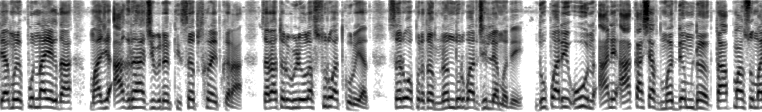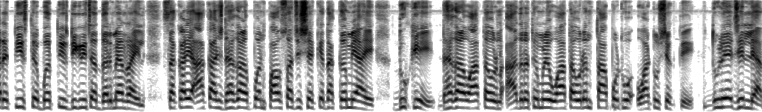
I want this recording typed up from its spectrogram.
त्यामुळे पुन्हा एकदा माझी आग्रहाची विनंती सबस्क्राईब करा. चला तर व्हिडिओला सुरुवात करूयात. सर्वप्रथम नंदुरबार जिल्ह्यामध्ये दुपारी ऊन आणि आकाशात मध्यम ढग तापमान सुमारे तीस ते बत्तीस डिग्रीच्या दरम्यान राहील. सकाळी आकाश ढगाळ पण पावसाची शक्यता कमी आहे. धुके ढगाळ वातावरण आर्द्रतेमुळे वातावरण तापट व- वाटू शकते. धुळे जिल्ह्यात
